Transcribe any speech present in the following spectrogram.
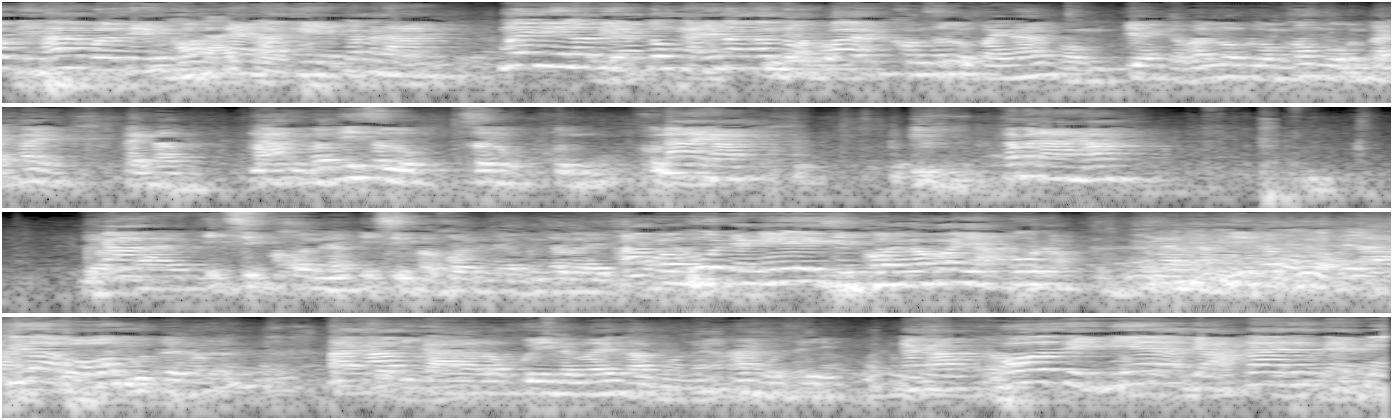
95เปอร์เซ็นต์ของแต่ละเขตท่านประธาน ไม่มีระเบียบตรงไหนมากำหนดว่าคำสรุปไปนะครับผมเพียงแต่ว่ารวบรวมข้อมูลไปให้นะครับหมายถึงว่าพี่สรุปสรุปคุณคุณได้ครับท่านประธานครับ เดี๋ยวได้อีกสิบคนนะอีกสิบกว่าคนเดี๋ยวมันจะเลยถ้าผมพูดอย่างนี้สิบคนเขาก็ไม่อยากพูดหรอกนะครับนี่ก็คือเวลาเชื่อผมพูดเลยครับตามกติกาเราคุยกันไว้ครับห้านาทีนะครับเพราะสิ่งเนี้ยอยากได้ตั้งแต่ปี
